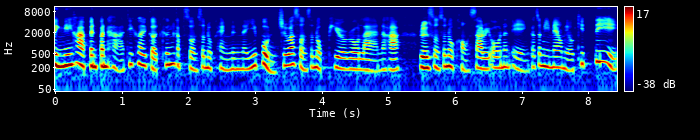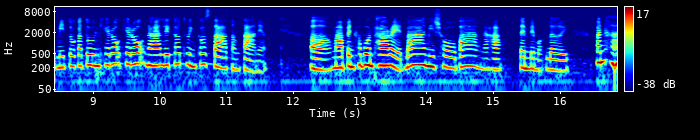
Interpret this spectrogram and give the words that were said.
สิ่งนี้ค่ะ เป็นปัญหาที่เคยเกิดขึ้นกับสวนสนุกแห่งหนึ่งในญี่ปุ่น ชื่อว่าสวนสนุก Pure Roland นะคะ หรือสวนสนุกของซาริโอนั่นเอง ก็จะมีแมวเหมียวคิตตี้ มีตัวการ์ตูนเคโรเคโรนะคะ Little Twinkle Star ต่าง ๆ เนี่ยมาเป็นขบวนพาเหรดบ้าง มีโชว์บ้างนะคะ เต็มไปหมดเลย ปัญหา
